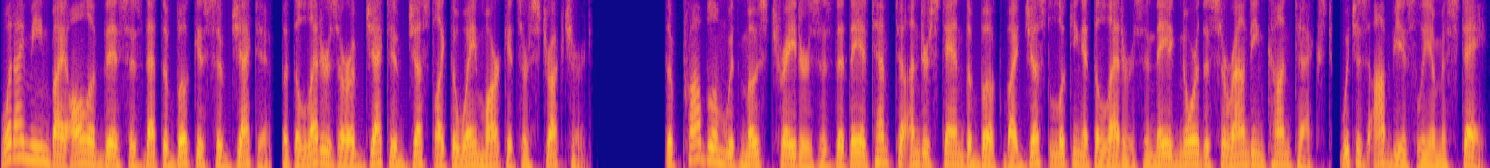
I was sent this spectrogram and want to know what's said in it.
What I mean by all of this is that the book is subjective, but the letters are objective just like the way markets are structured. The problem with most traders is that they attempt to understand the book by just looking at the letters and they ignore the surrounding context, which is obviously a mistake.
